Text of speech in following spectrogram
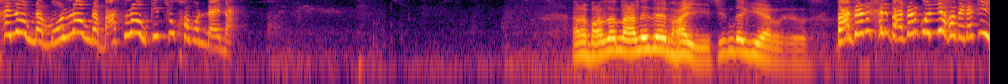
খাইলং না মরলং না বাঁচলং কিচ্ছু খবর নাই না। আর বাজার না আনি দেয় ভাই চিন্তা কি আর? বাজারে খালি বাজার করলে হবে নাকি?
